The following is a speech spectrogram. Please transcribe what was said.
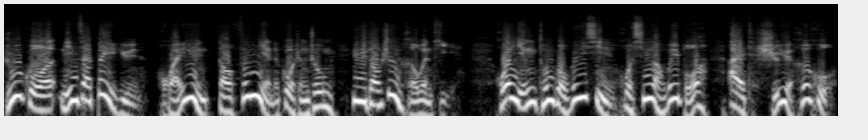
如果您在备孕、怀孕到分娩的过程中遇到任何问题，欢迎通过微信或新浪微博艾特十月呵护，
